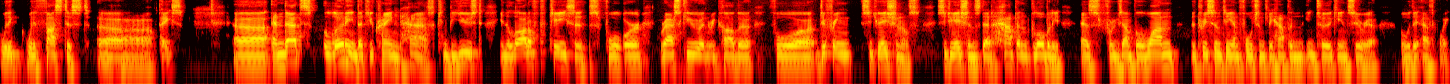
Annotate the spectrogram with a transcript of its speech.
with with the fastest uh, pace. Uh, and that's learning that Ukraine has can be used in a lot of cases for rescue and recover for different situations situations that happen globally as, for example, one that recently unfortunately happened in Turkey and Syria with the earthquake.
